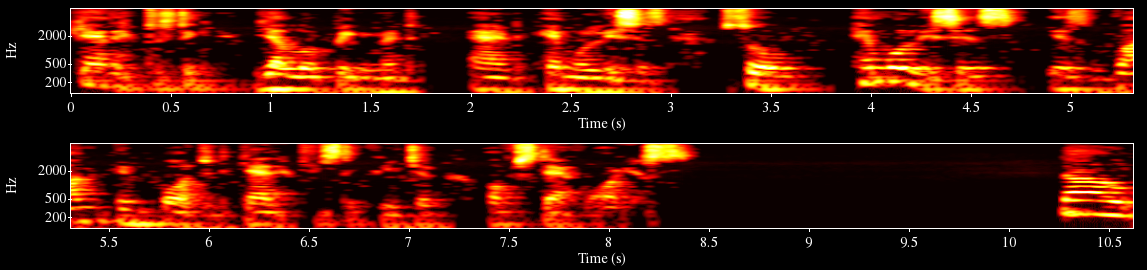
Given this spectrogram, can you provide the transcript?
characteristic yellow pigment and hemolysis. So hemolysis is one important characteristic feature of Staph aureus. Now,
